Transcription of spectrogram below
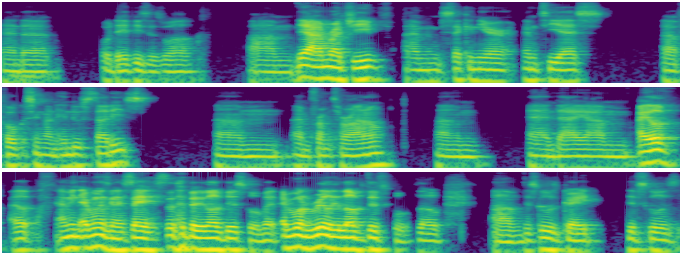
and uh, as well. Um, yeah, I'm Rajiv. I'm second year MTS, uh, focusing on Hindu studies. Um, I'm from Toronto. Um, and I um I love I, I mean everyone's gonna say that they love this school, but everyone really loves this school. So um this school is great. This school is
